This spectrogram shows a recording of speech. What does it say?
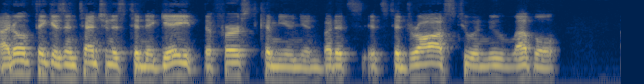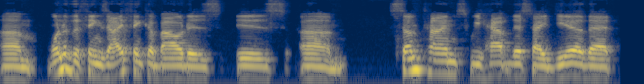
i don't think his intention is to negate the first communion but it's it's to draw us to a new level. Um, one of the things i think about is is um, sometimes we have this idea that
